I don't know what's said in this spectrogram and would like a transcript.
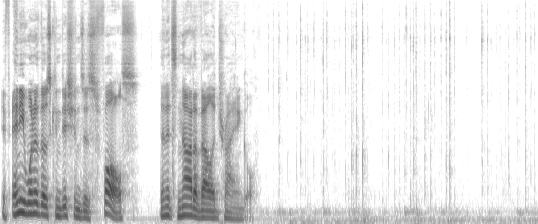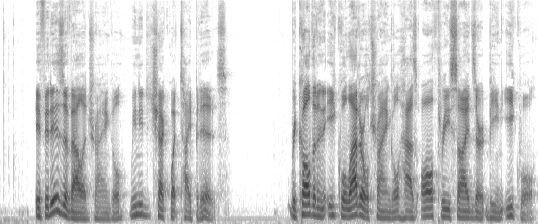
If any one of those conditions is false, then it's not a valid triangle. If it is a valid triangle, we need to check what type it is. Recall that an equilateral triangle has all three sides are being equal.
